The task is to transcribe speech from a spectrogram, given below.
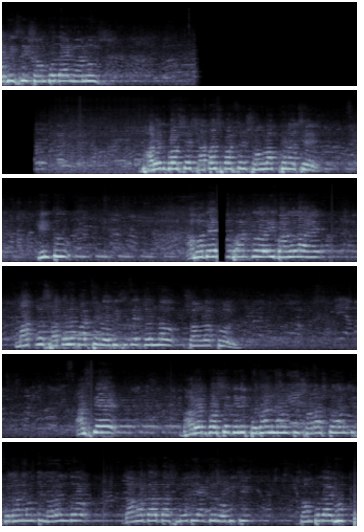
ওবিসি সম্প্রদায়ের মানুষ ভারতবর্ষে সাতাশ পার্সেন্ট সংরক্ষণ আছে। কিন্তু আমাদের সৌভাগ্য এই বাংলায় মাত্র সতেরো পার্সেন্ট ওবিসিদের জন্য সংরক্ষণ। আজকে ভারতবর্ষে যিনি প্রধানমন্ত্রী, স্বরাষ্ট্রমন্ত্রী, প্রধানমন্ত্রী নরেন্দ্র দামোদর দাস মোদী একজন ওবিসি সম্প্রদায়ভুক্ত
